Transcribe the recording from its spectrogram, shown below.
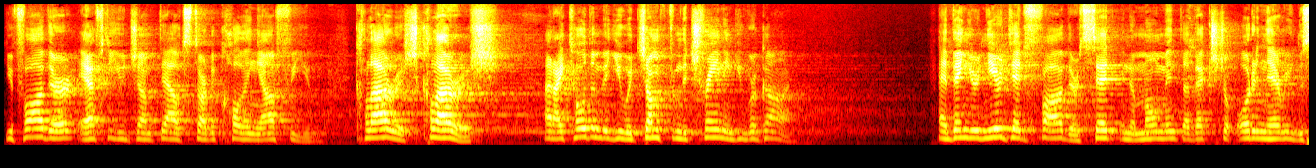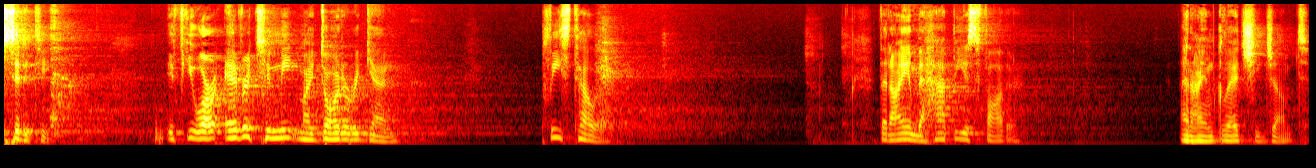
Your father, after you jumped out, started calling out for you Clarish, Clarish. And I told him that you had jumped from the train and you were gone. And then your near dead father said in a moment of extraordinary lucidity If you are ever to meet my daughter again, please tell her that I am the happiest father and I am glad she jumped.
